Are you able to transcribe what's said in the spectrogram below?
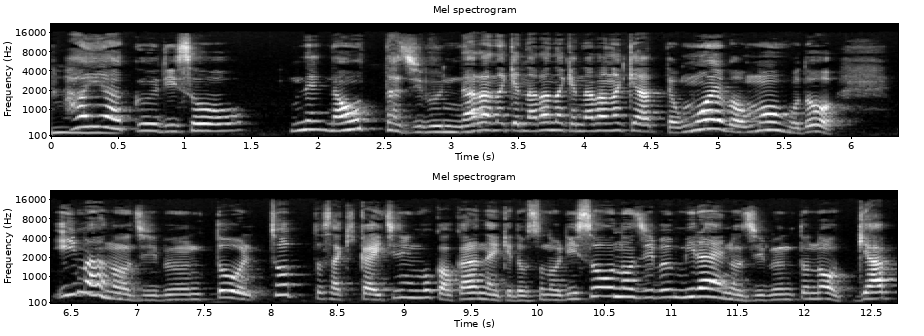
うん早く理想、ね、治った自分にならなきゃならなきゃならなきゃって思えば思うほど、今の自分とちょっと先か1年後かわからないけど、その理想の自分、未来の自分とのギャッ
